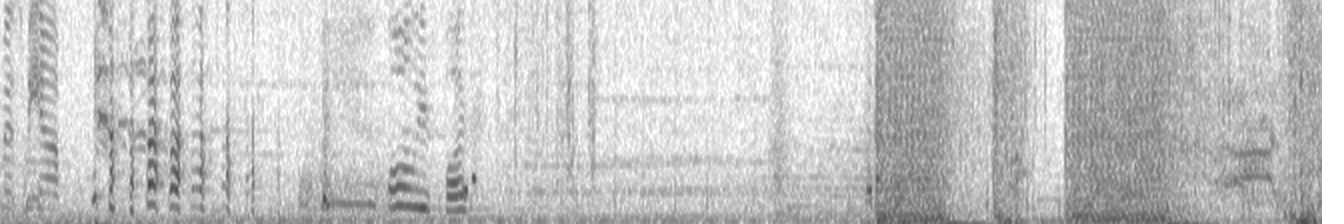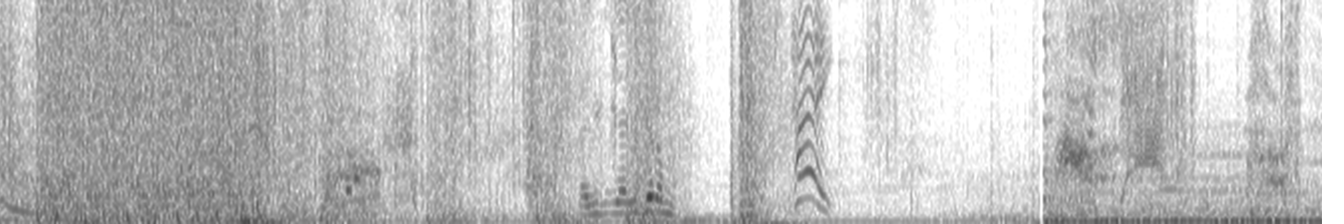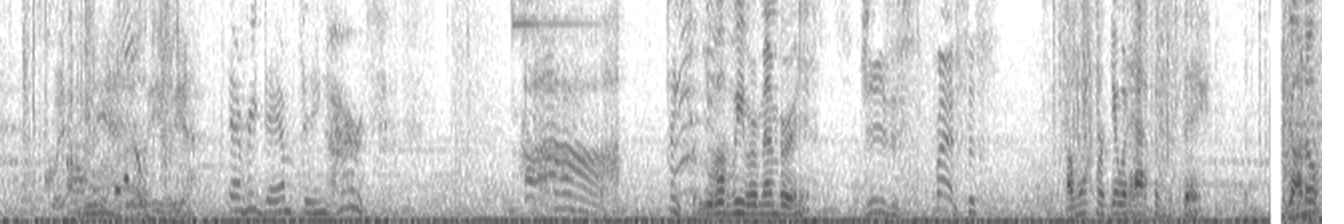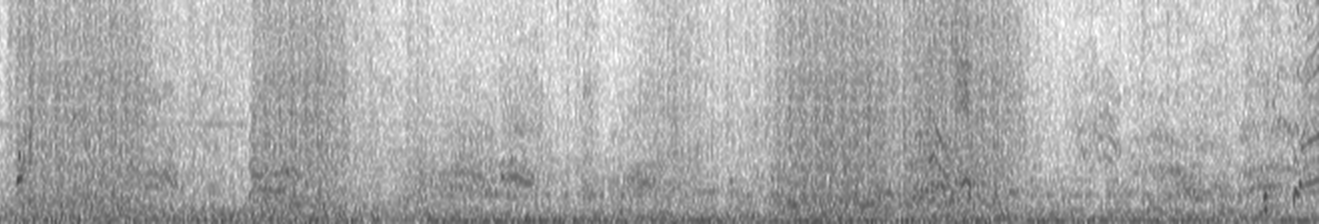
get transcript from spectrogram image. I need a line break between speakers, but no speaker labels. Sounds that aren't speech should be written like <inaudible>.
mess me up. <laughs>
Holy fuck. Yeah, you, yeah, you get him.
Hey!
Oh, oh man, I'll heal you. Every damn thing hurts. Ah! Thanks a lot.
You will be remembered.
Jesus, Francis.
I won't forget what happened this day. God, oh fuck! Ah! <laughs>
